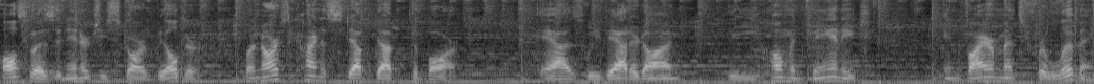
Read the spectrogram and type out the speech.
also as an Energy Star builder, Lennar's kind of stepped up the bar as we've added on the Home Advantage environments for living,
